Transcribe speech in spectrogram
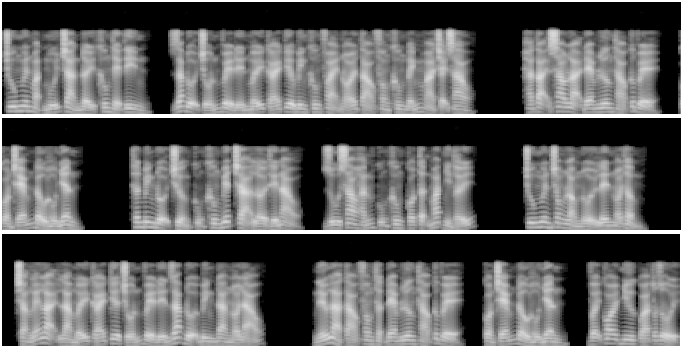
Chu nguyên mặt mũi tràn đầy không thể tin, giáp đội trốn về đến mấy cái tiêu binh không phải nói tào phong không đánh mà chạy sao? Hắn tại sao lại đem lương thảo cướp về, còn chém đầu hồ nhân? Thân binh đội trưởng cũng không biết trả lời thế nào, dù sao hắn cũng không có tận mắt nhìn thấy. Chu nguyên trong lòng nổi lên nói thầm, chẳng lẽ lại là mấy cái kia trốn về đến giáp đội binh đang nói láo? Nếu là tào phong thật đem lương thảo cướp về, còn chém đầu hồ nhân, vậy coi như quá tốt rồi.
